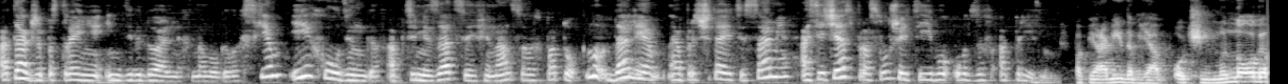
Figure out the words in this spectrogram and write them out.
а также построению индивидуальных налоговых схем и холдингов, оптимизации финансовых потоков. Ну, далее а, прочитайте сами, а сейчас прослушайте его отзыв о призм. По пирамидам я очень много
